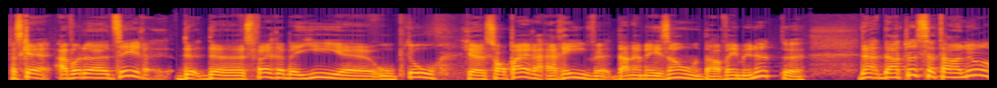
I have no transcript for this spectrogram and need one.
Parce qu'elle va dire de, se faire réveiller, euh, ou plutôt que son père arrive dans la maison dans 20 minutes. Dans, tout ce temps-là,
